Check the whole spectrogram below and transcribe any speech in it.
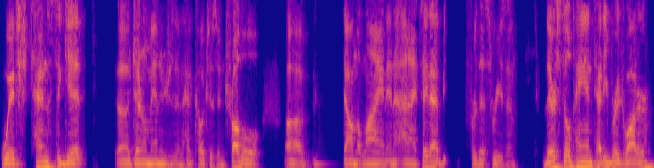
which tends to get uh, general managers and head coaches in trouble uh, down the line. And, and I say that for this reason. They're still paying Teddy Bridgewater,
